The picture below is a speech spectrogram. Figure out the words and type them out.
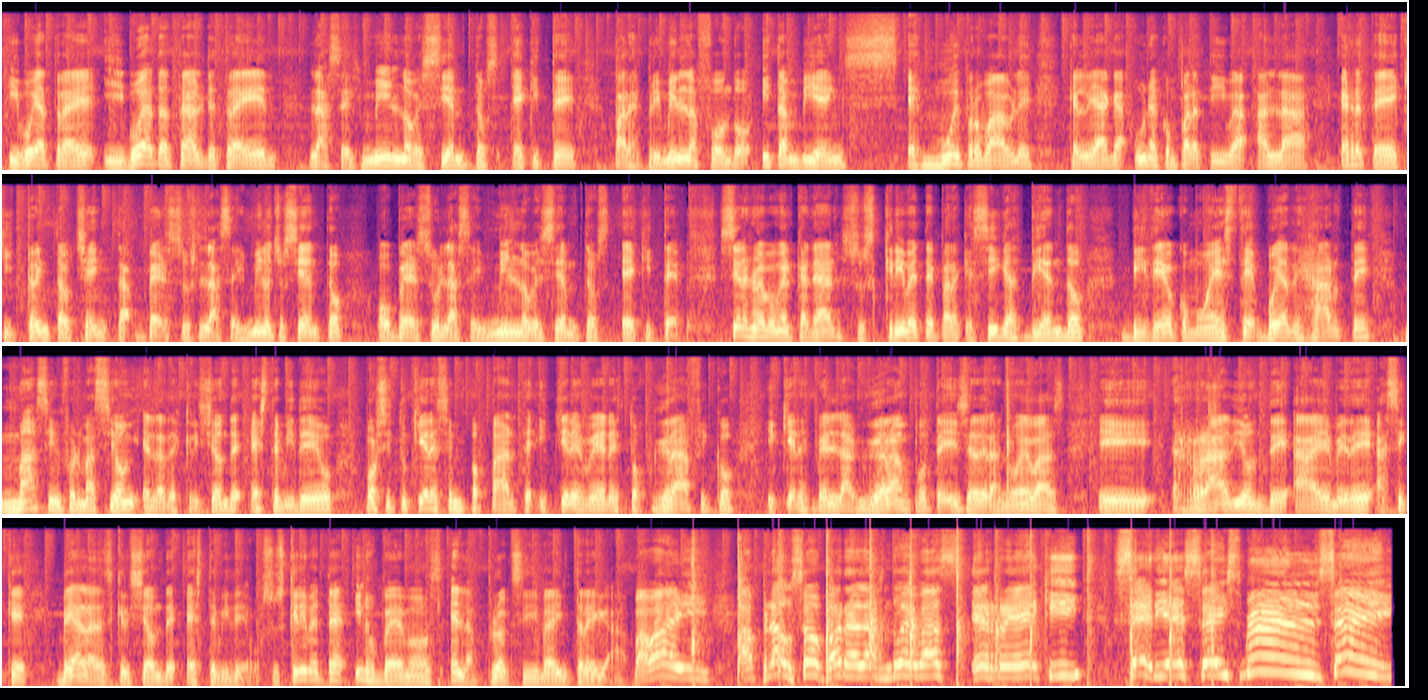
y voy a traer y voy a tratar de traer la 6900 XT para exprimirla a fondo y también es muy probable que le haga una comparativa a la RTX 3080 versus la 6800 o versus la 6900 XT. Si eres nuevo en el canal, suscríbete para que sigas viendo videos como este. Voy a dejarte más información en la descripción de este video por si tú quieres empaparte y quieres ver estos gráficos y quieres ver la gran potencia de las nuevas eh, radios de AMD. Así que vea la descripción de este video. Suscríbete y nos vemos en la próxima entrega. Bye bye. Aplauso para las nuevas RX Serie 6006.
